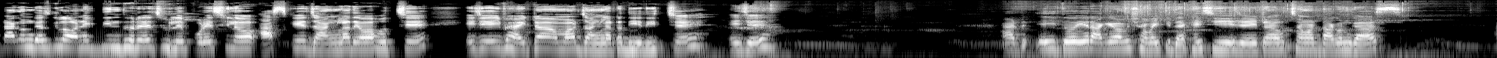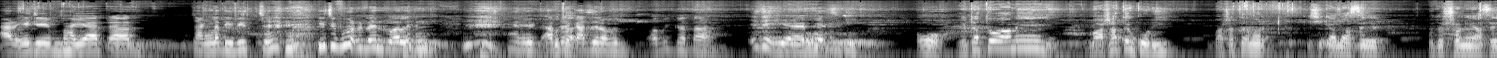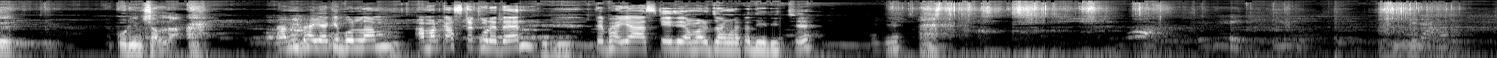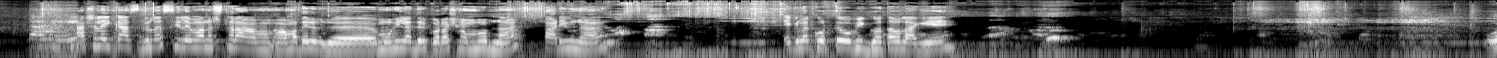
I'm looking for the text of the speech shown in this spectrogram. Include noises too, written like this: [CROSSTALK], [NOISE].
Dragon গাছগুলো অনেক দিন ধরে ঝুলে পড়েছিল। আজকে জাংলা দেওয়া হচ্ছে। এই যে এই ভাইটা আমার জাংলাটা দিয়ে দিচ্ছে। এই যে। আর এই তো এর আগে আমি সবাইকে দেখাইছি এই যে এটা হচ্ছে আমার ড্রাগন গাছ। আর এই যে ভাইয়াটা জাংলা দিয়ে দিচ্ছে। [LAUGHS] কিছু বলবেন বলেন। আপনার কাজের অভিজ্ঞতা। এই যে ইয়ে, ফেসবুক। ও এটা তো আমি বাসাতেও করি। বাসাতে আমার কৃষিকাজ আছে। প্রদর্শনী আছে, করি ইনশাল্লাহ। আমি ভাইয়াকে বললাম, আমার কাজটা করে দেন। তো ভাইয়া আজকে এই যে আমার জাংলাটা দিয়ে দিচ্ছে। আসলে এই কাজগুলো ছেলে মানুষ ছাড়া আমাদের মহিলাদের করা সম্ভব না, পারিও না। এগুলো করতে অভিজ্ঞতাও লাগে।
